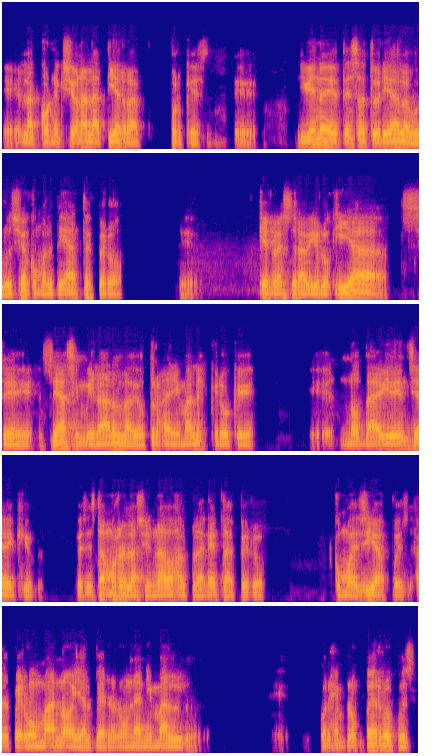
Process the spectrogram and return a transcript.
eh, la conexión a la Tierra, porque eh, y viene de, esa teoría de la evolución, como les dije antes, pero que nuestra biología se, sea similar a la de otros animales, creo que eh, nos da evidencia de que pues, estamos relacionados al planeta, pero como decía, pues al ver un humano y al ver un animal, eh, por ejemplo un perro, pues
